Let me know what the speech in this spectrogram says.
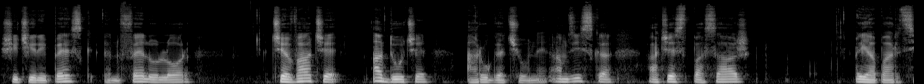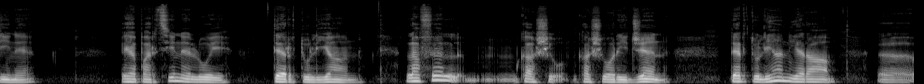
și ciripesc în felul lor ceva ce aduce a rugăciune. Am zis că acest pasaj îi aparține, îi aparține lui Tertulian, la fel ca și, ca și Origen. Tertulian era uh,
